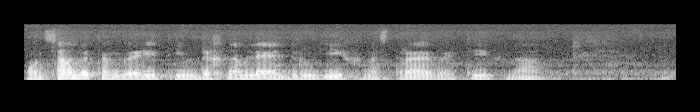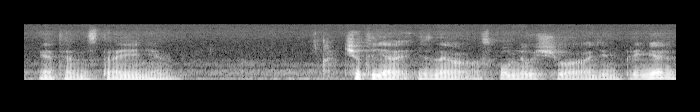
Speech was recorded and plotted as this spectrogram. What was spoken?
Он сам в этом горит и вдохновляет других, настраивает их на это настроение. Что-то я, не знаю, вспомнил еще один пример.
